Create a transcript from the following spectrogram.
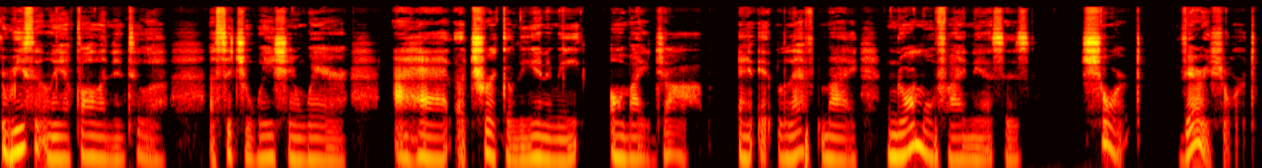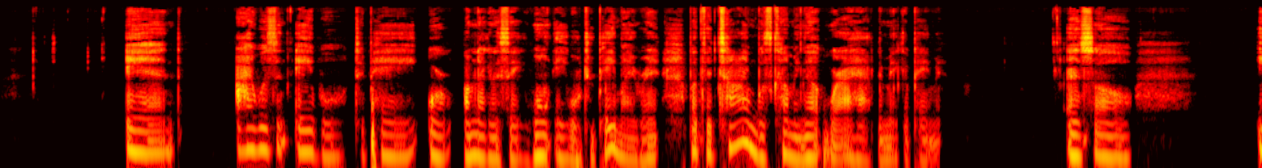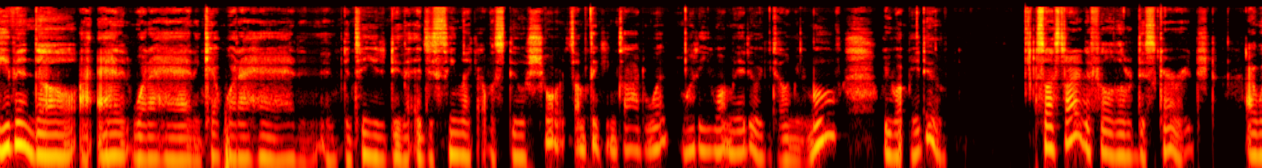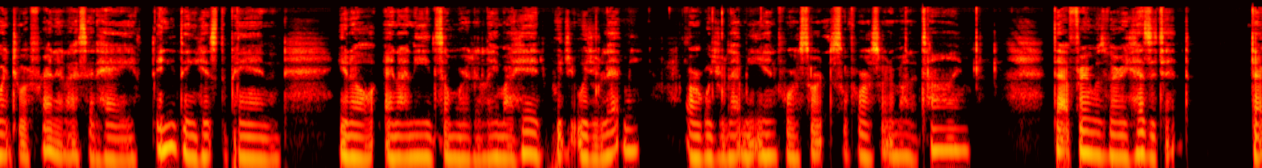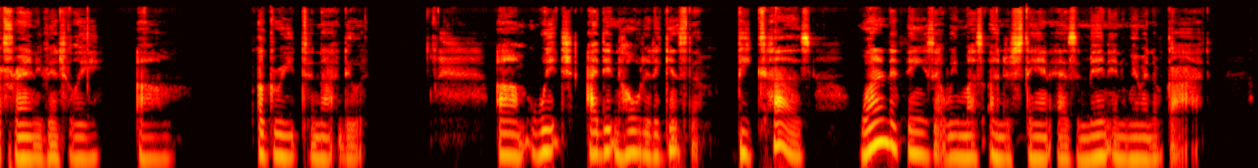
recently have fallen into a, a situation where I had a trick of the enemy on my job and it left my normal finances short, very short. And I wasn't able to pay, or I'm not going to say won't able to pay my rent, but the time was coming up where I have to make a payment. And so, even though I added what I had and kept what I had and, and continued to do that, it just seemed like I was still short. So I'm thinking, God, what, what do you want me to do? Are you telling me to move? What do you want me to do? So I started to feel a little discouraged. I went to a friend and I said, Hey, if anything hits the pan, you know, and I need somewhere to lay my head, would you, would you let me? or would you let me in for a certain so for a certain amount of time? That friend was very hesitant. That friend eventually um, agreed to not do it, um, which I didn't hold it against them because one of the things that we must understand as men and women of God,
